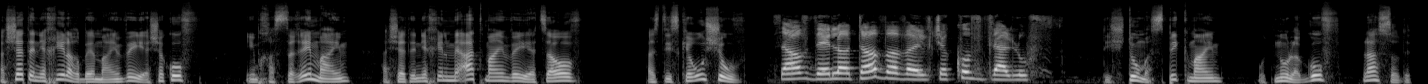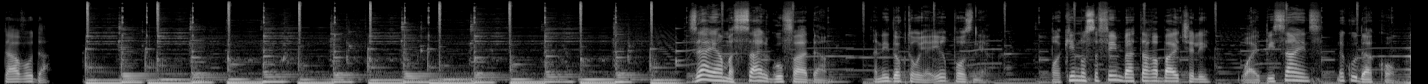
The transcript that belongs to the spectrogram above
השתן יכיל הרבה מים ויהיה שקוף. אם חסרים מים, השתן יכיל מעט מים ויהיה צהוב. אז תזכרו שוב, צהוב זה לא טוב, אבל שקוף זה אלוף. תשתו מספיק מים ותנו לגוף לעשות את העבודה. זה היה מסע אל גוף האדם. אני דוקטור יאיר פוזניאק. פרקים נוספים באתר הבית שלי, ypscience.com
